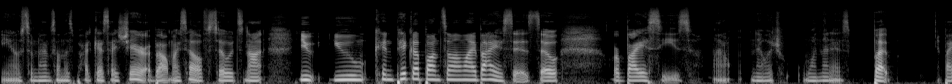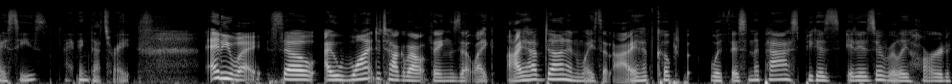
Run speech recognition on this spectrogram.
you know, sometimes on this podcast I share about myself. So it's not you you can pick up on some of my biases. So or biases. I don't know which one that is. But biases, I think that's right. Anyway, so I want to talk about things that like I have done and ways that I have coped with this in the past because it is a really hard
